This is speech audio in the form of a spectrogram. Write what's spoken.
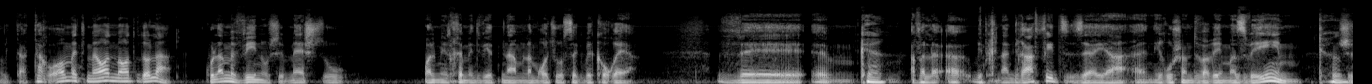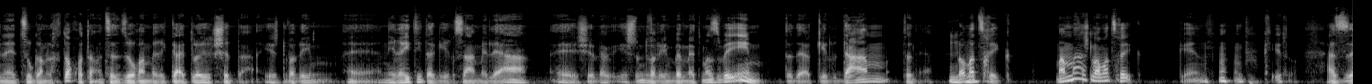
הייתה תרעומת מאוד מאוד גדולה. כולם הבינו שמש הוא על מלחמת וייטנאם למרות שהוא עוסק בקוריאה. ו... כן. אבל אה, מבחינה גרפית זה היה, נראו שם דברים מזוויעים, כן. שנאלצו גם לחתוך אותם, הצנזורה האמריקאית לא הרשתה, יש דברים, אה, אני ראיתי את הגרסה המלאה, אה, שיש שם דברים באמת מזוויעים, אתה יודע, כאילו דם, אתה יודע, לא מצחיק, ממש לא מצחיק, כן, כאילו, אז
